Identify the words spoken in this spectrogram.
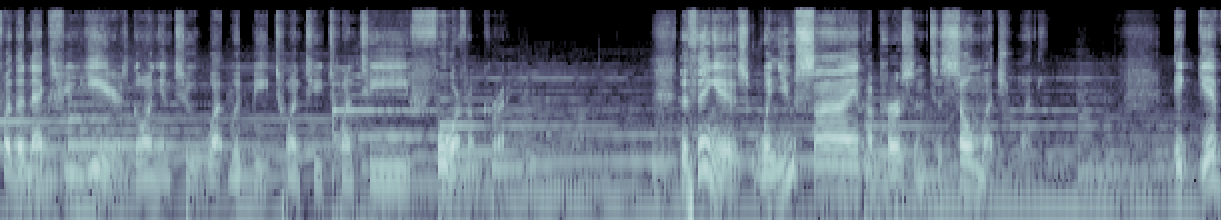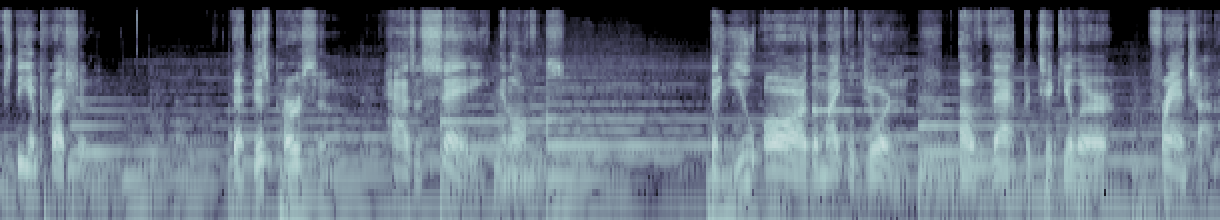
for the next few years going into what would be 2024, if I'm correct. The thing is, when you sign a person to so much money, it gives the impression that this person has a say in office, that you are the Michael Jordan of that particular franchise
